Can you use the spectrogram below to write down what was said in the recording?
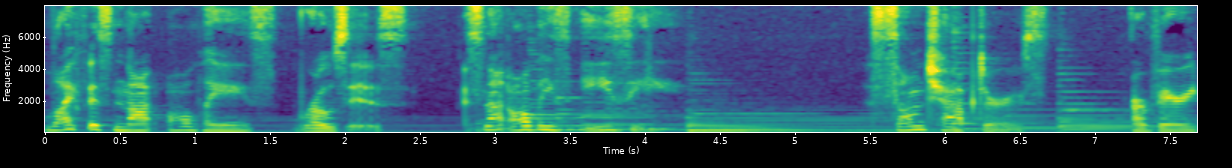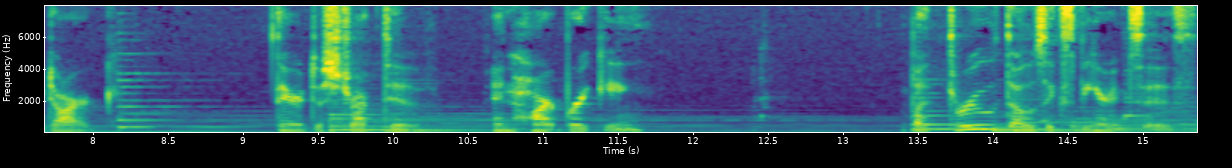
Life is not always roses, it's not always easy. Some chapters are very dark. They're destructive and heartbreaking. But through those experiences,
